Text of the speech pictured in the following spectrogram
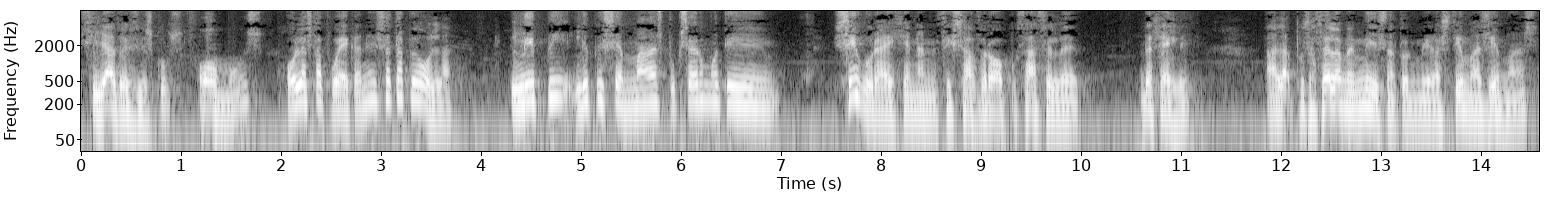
χιλιάδες δίσκους, όμως όλα αυτά που έκανε θα τα είπε όλα. Λείπει, λείπει σε εμάς που ξέρουμε ότι σίγουρα έχει έναν θησαυρό που θα ήθελε, δεν θέλει, αλλά που θα θέλαμε εμείς να τον μοιραστεί μαζί μας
